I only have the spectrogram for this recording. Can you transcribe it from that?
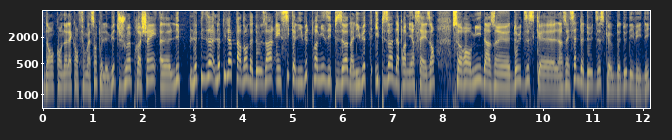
Donc, on a la confirmation que le 8 juin prochain, euh, le pilote pardon, de deux heures ainsi que les huit premiers épisodes, ben, les huit épisodes de la première saison seront mis dans un deux disques, euh, dans un set de deux disques de deux DVD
